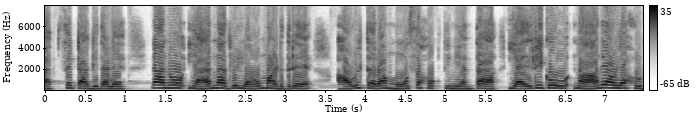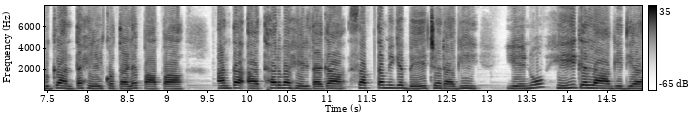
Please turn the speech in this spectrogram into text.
ಅಪ್ಸೆಟ್ ಆಗಿದ್ದಾಳೆ. ನಾನು ಯಾರನ್ನಾದ್ರೂ ಲವ್ ಮಾಡಿದ್ರೆ ಅವಳ ತರ ಮೋಸ ಹೋಗ್ತೀನಿ ಅಂತ ಎಲ್ರಿಗೂ ನಾನೇ ಅವಳ ಹುಡುಗ ಅಂತ ಹೇಳ್ಕೊತಾಳೆ ಪಾಪ ಅಂತ ಅಥರ್ವ ಹೇಳಿದಾಗ ಸಪ್ತಮಿಗೆ ಬೇಜಾರಾಗಿ, ಏನು? ಹೀಗೆಲ್ಲ ಆಗಿದ್ಯಾ?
